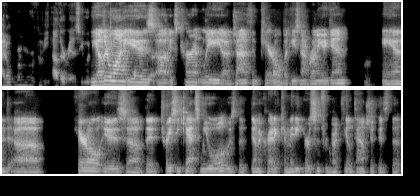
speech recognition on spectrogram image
I don't remember who the other is. He would The other one is uh, it's currently uh, Jonathan Carroll, but he's not running again. And uh, Carroll is uh, the Tracy Katz Muhl, who's the Democratic committee person for Northfield Township, is the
